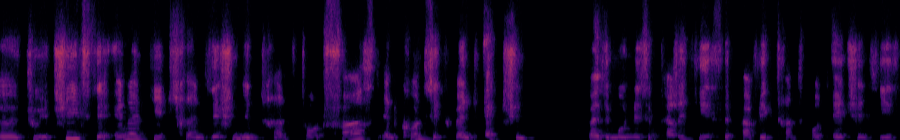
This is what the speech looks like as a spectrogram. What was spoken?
Uh, to achieve the energy transition in transport, fast and consequent action by the municipalities, the public transport agencies,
